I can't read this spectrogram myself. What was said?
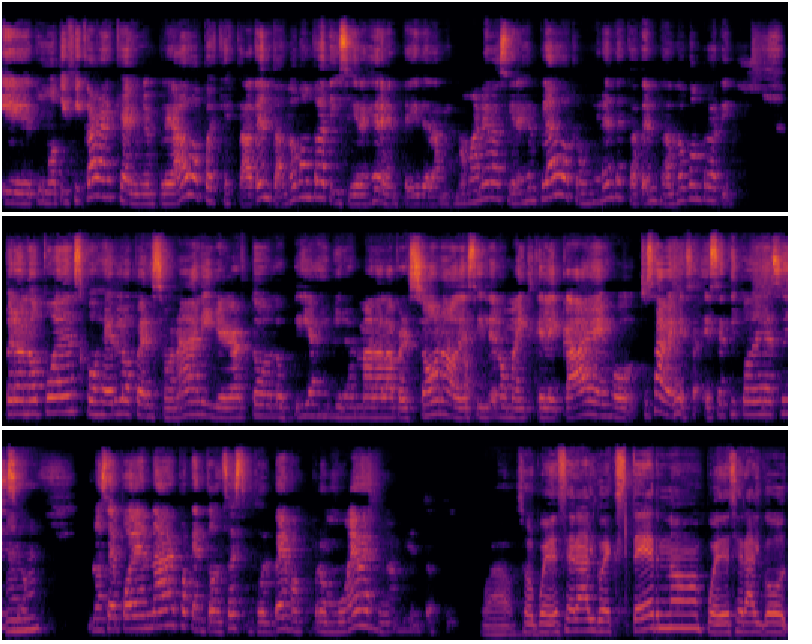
eh, tú notificar que hay un empleado pues que está atentando contra ti si eres gerente y de la misma manera si eres empleado que un gerente está atentando contra ti. Pero no puedes cogerlo personal y llegar todos los días y mirar mal a la persona o decirle lo mal que le caes o tú sabes, ese, tipo de ejercicio no se pueden dar porque entonces volvemos, promueves un ambiente Wow, so, puede ser algo externo, puede ser algo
